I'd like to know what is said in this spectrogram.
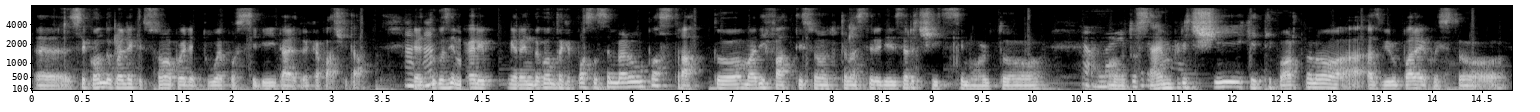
eh, secondo quelle che sono poi le tue possibilità, le tue capacità. Uh-huh. E detto così magari mi rendo conto che possa sembrare un po' astratto, ma di fatti sono tutta una serie di esercizi molto no, molto semplici che ti portano a, a sviluppare questo,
